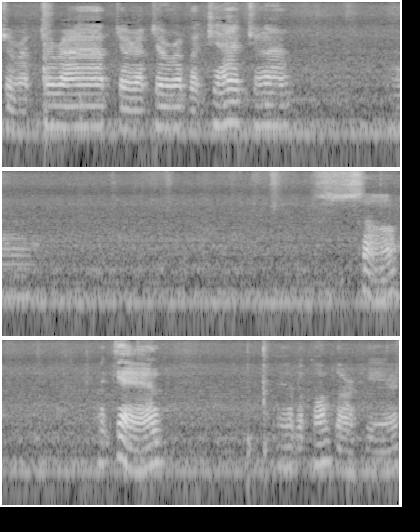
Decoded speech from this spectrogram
Chirrup, chirrup, chirrup, chirrup, a cha cha. Uh, so, again I have a tumbler here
